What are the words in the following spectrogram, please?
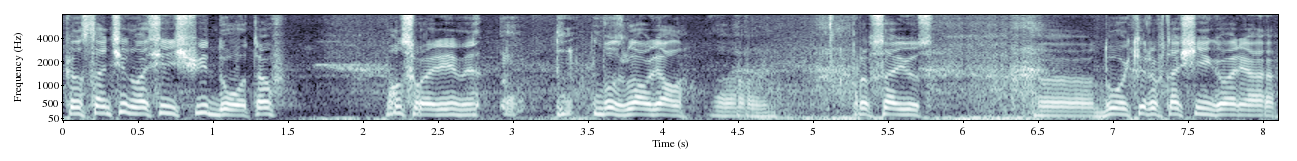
Константин Васильевич Федотов. Он в свое время возглавлял э, профсоюз э, докеров, точнее говоря,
